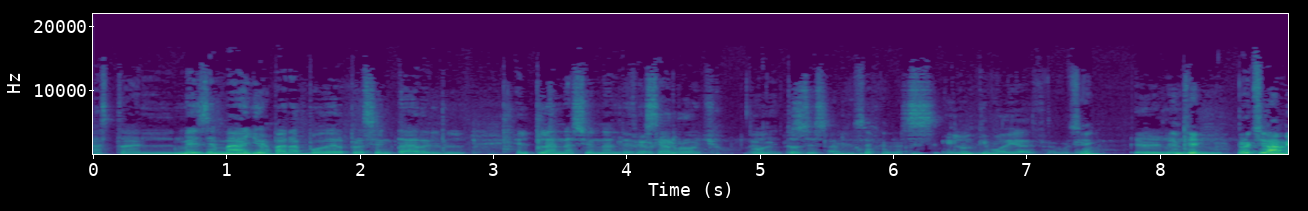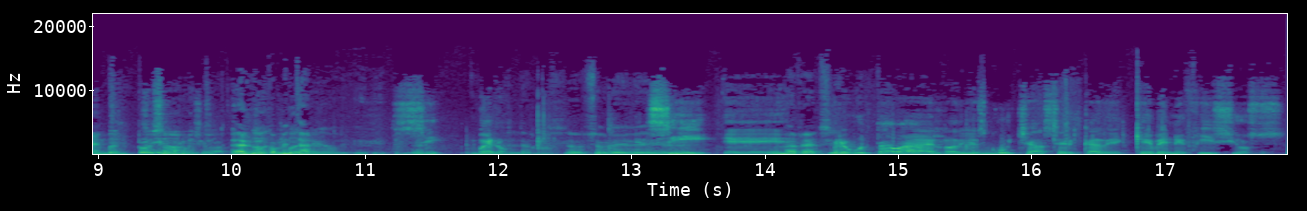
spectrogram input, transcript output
hasta el mes de mayo para poder presentar el, el Plan Nacional de Febrero. Desarrollo. Entonces. El último día de febrero. Próximamente. bueno, próximamente. próximamente. ¿Algún ¿no? comentario? Sí, bueno, sobre Sí, eh, una reacción. preguntaba el radio escucha acerca de qué beneficios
